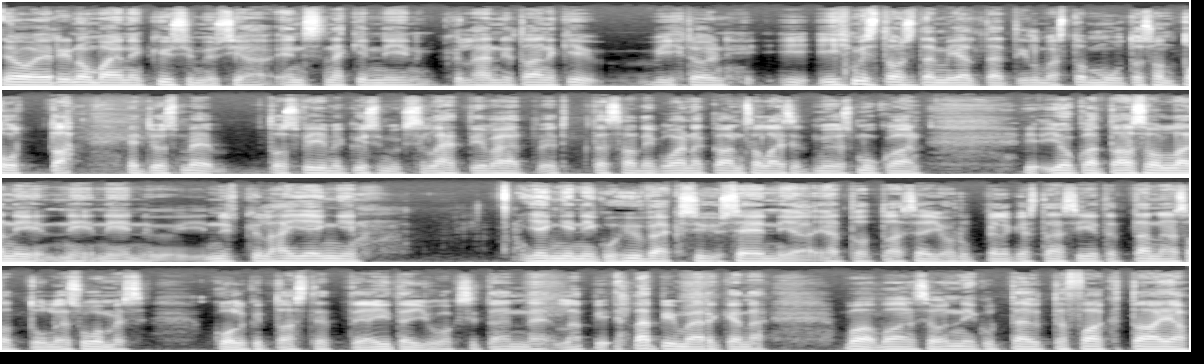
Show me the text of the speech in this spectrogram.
Joo, erinomainen kysymys ja ensinnäkin niin kyllähän nyt ainakin vihdoin ihmiset on sitä mieltä, että ilmastonmuutos on totta. Että jos me tuossa viime kysymyksessä lähdettiin vähän, että tässä on niin aina kansalaiset myös mukaan joka tasolla, niin, niin, niin nyt kyllähän jengi – jengi niin kuin hyväksyy sen ja, ja tota, se ei johdu pelkästään siitä, että tänään sattuu tulee Suomessa 30 astetta ja itse juoksi tänne läpi, läpimärkänä, vaan, vaan se on niin kuin täyttä faktaa. Ja,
